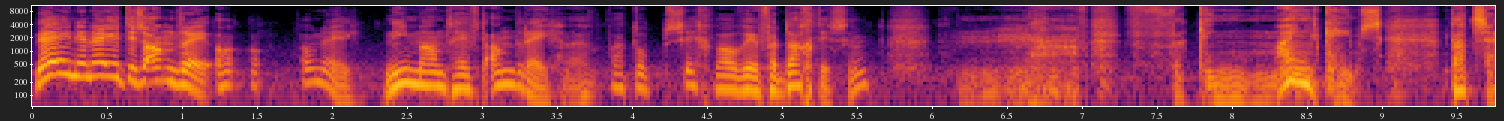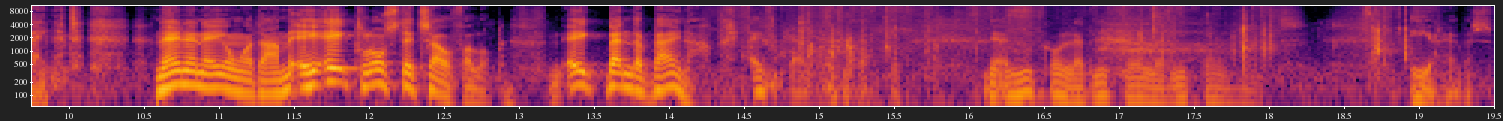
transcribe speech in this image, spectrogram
Nee, nee, nee, het is André. Oh, oh, oh nee, niemand heeft André. Eh, Wat op zich wel weer verdacht is, hè? Nou, Fucking mindgames. Dat zijn het. Nee, nee, nee, jonge dame. Ik, ik los dit zelf wel op. Ik ben er bijna. Even kijken, even kijken. Nee, Nicolette, Nicolette, Nicolette. Hier hebben ze.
